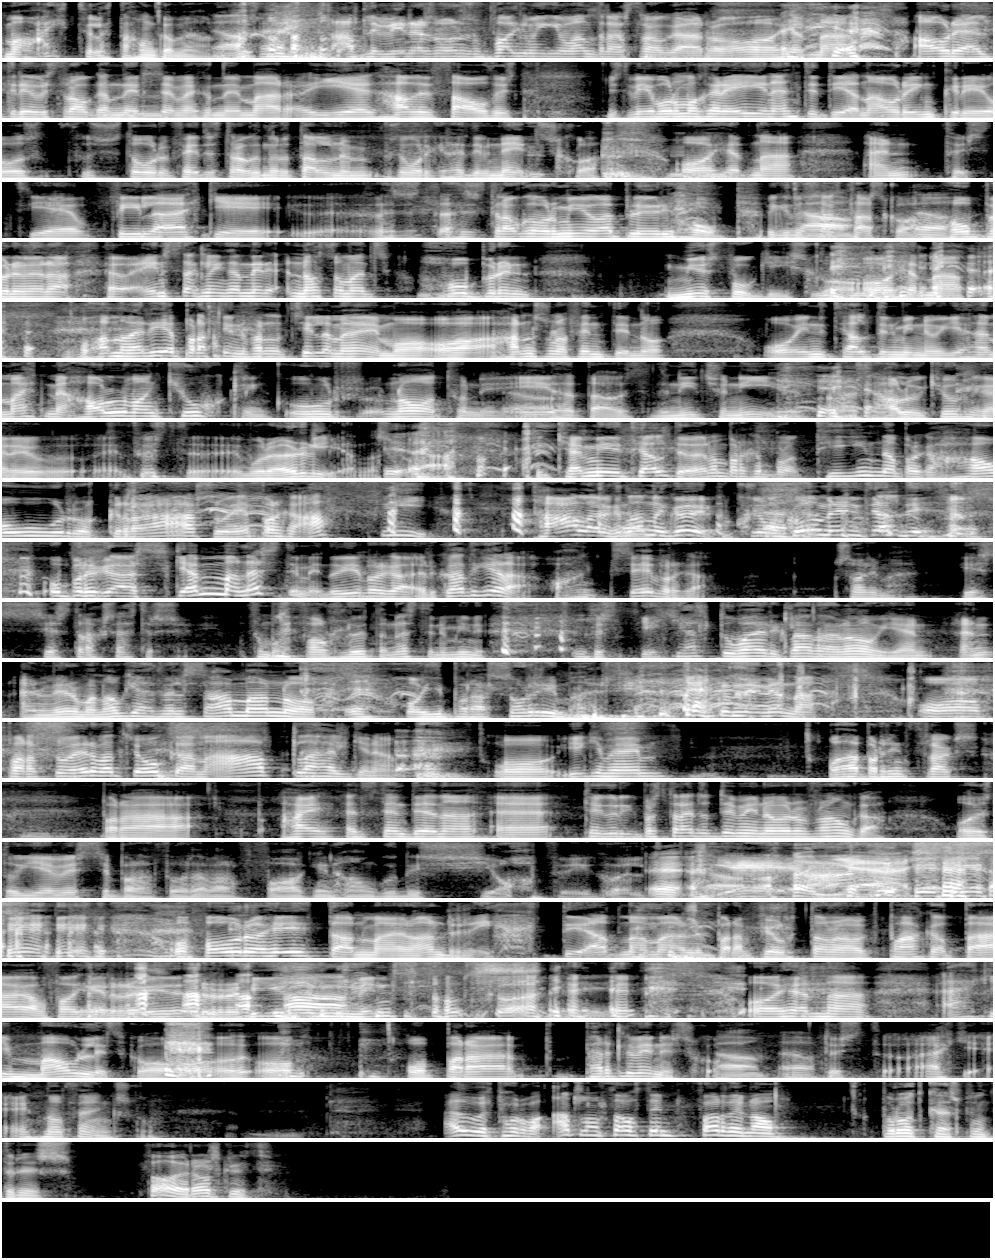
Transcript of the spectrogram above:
smá hættulegt að hanga með hann allir vinnar svo, svo fucking mikið vandrastrákar og, og hérna, ári eldri yfir strákarnir sem einhvern veginn maður, ég hafði þá veist, við vorum okkar eigin entity hann ári yngri og stóru feitustrákarnir úr dalnum sem voru ekki hrætti við neitt sko. og hérna, en þú veist ég fílaði ekki þessi, þessi strákar voru mjög öflugur í hóp við getum sagt það sko, hópurinn vera einstaklingarnir, not so much hópurinn mjög spooky sko, og hérna og hann verði ég bara allir farin að chilla með þeim og, og hann svona fyndin og, og inn í tjaldinu mínu og ég hefði mætt með hálfan kjúkling úr nótunni í þetta, þetta er 99 bara þessi hálfu kjúklingar þú veist, voru örli hann sko. þá kem ég í tjaldi og er hann bara búin að tína bara hár og gras og er bara að því tala við einhvern annan gaur var komin inn í tjaldi og bara skemma næstu mitt og ég bara er hvað að gera? og hann segir bara sorry maður ég sé strax eftir þessu. Þú mátt fá hlut á næstinu mínu. Vist, ég held þú væri gladaðan á ekki en, en, en við erum að nákja þetta vel saman og, og ég bara, sorry maður. Hérna. og bara svo erum við að djóka hann alla helgina. Og ég kem heim og það er bara hringt strax. Bara, hæ, þetta stendir hérna eh, tekur ekki bara stræt á tíminn og við erum frá hanga og, þú veist, og ég vissi bara að þú ert að vera fucking hanga út í sjoppu í kvöld. Yeah. og fóru að hitta hann maður og hann ríkti hann maður bara 14 ára pakka á dag og fucking rauð, rauðum minnstón sko. og hérna ekki máli sko og, og, og, og bara perluvinir sko. Já. Þú veist, ekki einn á þeng sko. Ef þú vilt horfa allan þáttinn, farðin á Broadcast.is Það er áskrift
